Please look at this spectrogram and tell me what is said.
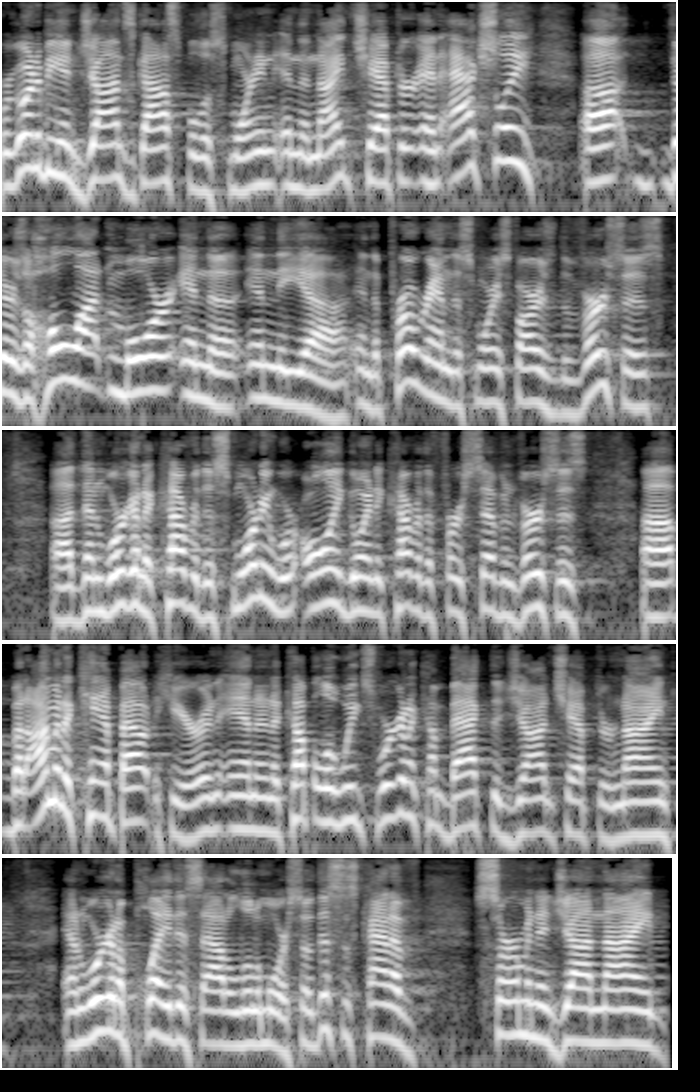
We're going to be in John's Gospel this morning in the ninth chapter, and actually, uh, there's a whole lot more in the in the uh, in the program this morning as far as the verses uh, than we're going to cover this morning. We're only going to cover the first seven verses, uh, but I'm going to camp out here, and, and in a couple of weeks, we're going to come back to John chapter nine, and we're going to play this out a little more. So this is kind of sermon in John 9,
